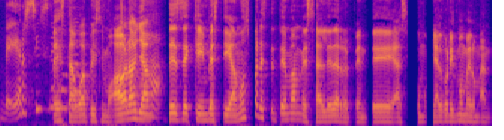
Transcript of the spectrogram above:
ver si se Está guapísimo. Ahora ya, desde que investigamos para este tema, me sale de repente, así como mi algoritmo me lo manda,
